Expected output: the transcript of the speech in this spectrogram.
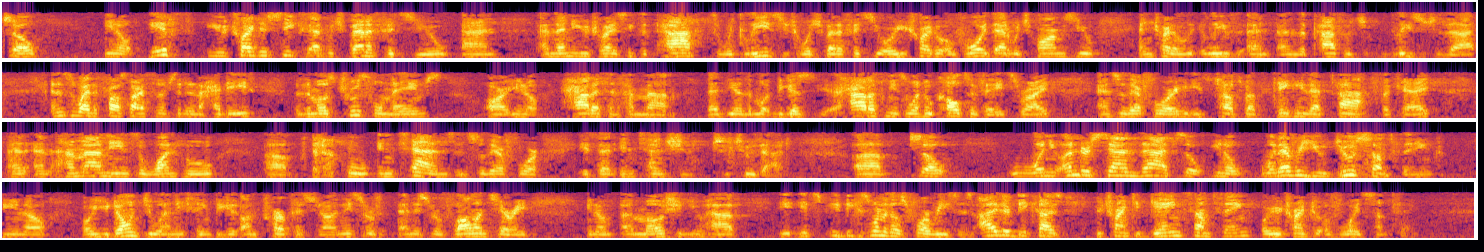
So, you know, if you try to seek that which benefits you, and and then you try to seek the path which leads you to which benefits you, or you try to avoid that which harms you, and try to leave and, and the path which leads you to that. And this is why the Prophet said in a hadith that the most truthful names are, you know, Harith and Hammam. That, you know, the, because Harith means one who cultivates, right? And so therefore he talks about taking that path, okay? And, and Hammam means the one who, um, who intends, and so therefore it's that intention to, to that. Um, so when you understand that, so, you know, whenever you do something, you know, or you don't do anything on purpose, you know, any sort of, any sort of voluntary, you know, emotion you have, it's because one of those four reasons. Either because you're trying to gain something or you're trying to avoid something.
